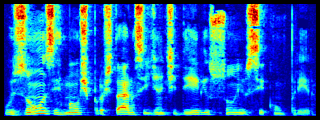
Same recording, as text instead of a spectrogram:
Os onze irmãos prostraram-se diante dele e os sonhos se cumpriram.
